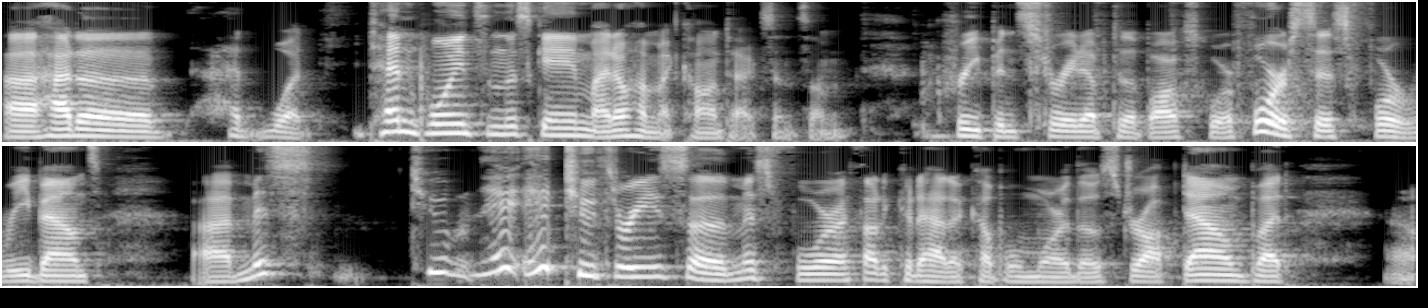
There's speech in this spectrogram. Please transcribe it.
Uh, had a had what ten points in this game. I don't have my contact since I'm creeping straight up to the box score. Four assists, four rebounds. Uh, miss two hit, hit two threes, uh, missed four. I thought he could have had a couple more of those drop down, but uh,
